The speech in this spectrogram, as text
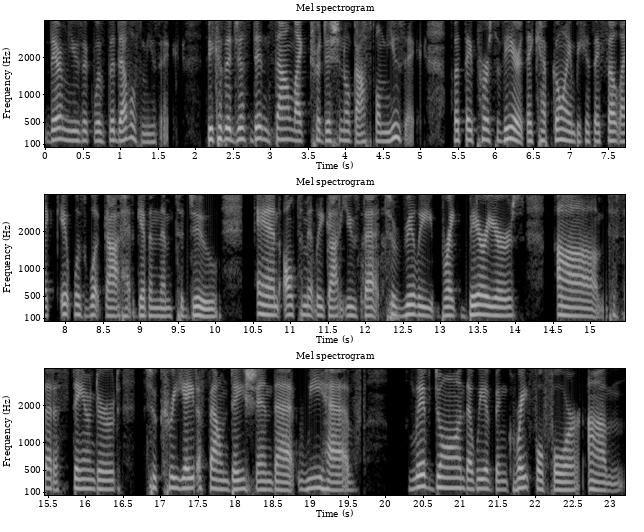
their music was the devil's music because it just didn't sound like traditional gospel music. But they persevered, they kept going because they felt like it was what God had given them to do. And ultimately, God used that to really break barriers, um, to set a standard, to create a foundation that we have lived on, that we have been grateful for, um,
